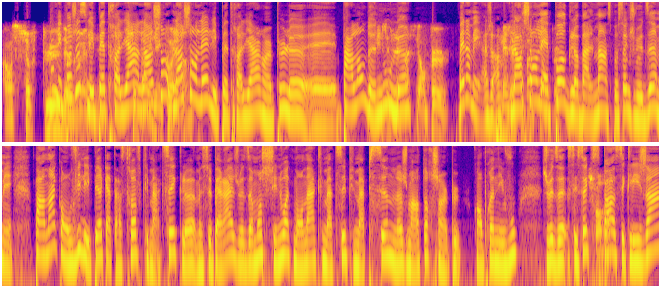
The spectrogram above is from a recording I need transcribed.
en surplus. Non, mais pas juste les pétrolières. Lâchons-les, les pétrolières, un peu. Là. Euh, parlons de nous. Je sais là. Pas si on peut. Ben non, mais, lâchons-les pas, globalement. C'est pas ça que je veux dire. Mais pendant qu'on vit les pires catastrophes climatiques, là, M. Perret, je veux dire, moi, je suis chez nous avec mon air climatisé puis ma piscine, là, je m'entorche un peu. Comprenez-vous? Je veux dire, c'est ça qui se passe. C'est que les gens,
